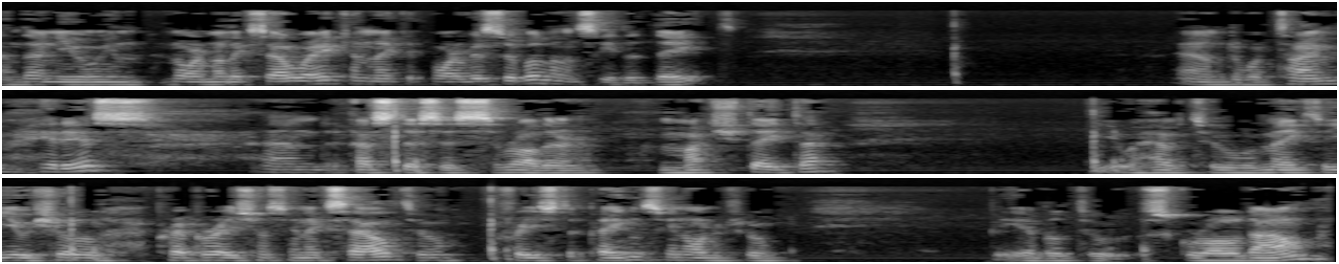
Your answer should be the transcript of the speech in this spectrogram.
and then you in normal Excel way can make it more visible and see the date and what time it is and as this is rather much data you have to make the usual preparations in Excel to freeze the panes in order to be able to scroll down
